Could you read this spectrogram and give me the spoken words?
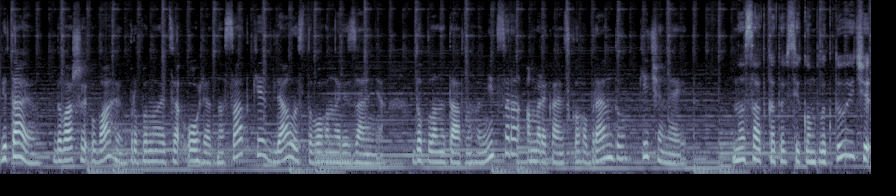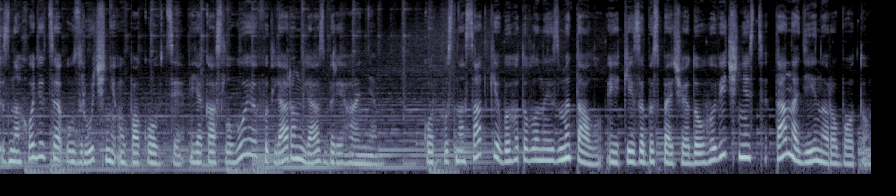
Вітаю! До вашої уваги пропонується огляд насадки для листового нарізання до планетарного міксера американського бренду KitchenAid. Насадка та всі комплектуючі знаходяться у зручній упаковці, яка слугує футляром для зберігання. Корпус насадки виготовлений з металу, який забезпечує довговічність та надійну роботу.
